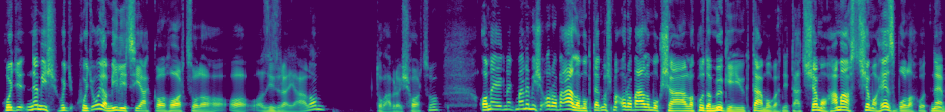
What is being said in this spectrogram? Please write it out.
hogy nem is, hogy, hogy olyan milíciákkal harcol a, a, az izraeli állam, továbbra is harcol, amelyeknek már nem is arab államok, tehát most már arab államok se állnak oda mögéjük támogatni. Tehát sem a Hamaszt, sem a Hezbollahot nem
